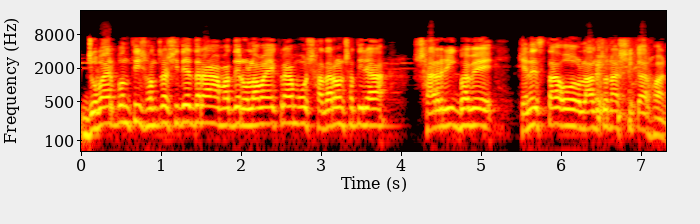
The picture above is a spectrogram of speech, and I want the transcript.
জোবায়েরপন্থী সন্ত্রাসীদের দ্বারা আমাদের ওলামা একরাম ও সাধারণ সাথীরা শারীরিকভাবে হেনেস্তা ও লাঞ্ছনার শিকার হন।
